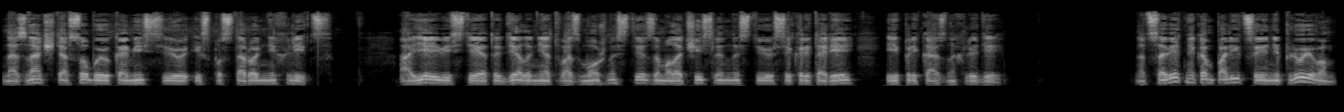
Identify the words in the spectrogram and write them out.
назначить особую комиссию из посторонних лиц, а ей вести это дело нет возможности за малочисленностью секретарей и приказных людей. Над советником полиции Неплюевым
